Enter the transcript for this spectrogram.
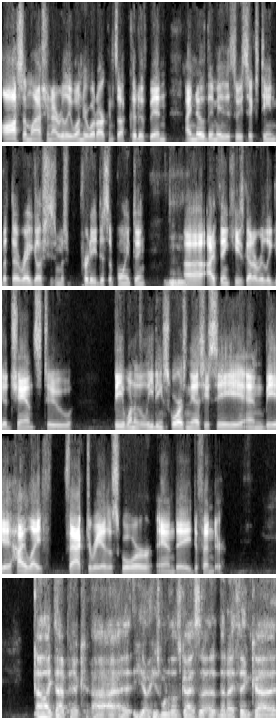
awesome last year, and I really wonder what Arkansas could have been. I know they made the Sweet 16, but the regular season was pretty disappointing. Mm-hmm. Uh, I think he's got a really good chance to be one of the leading scorers in the SEC and be a highlight factory as a scorer and a defender. I like that pick. Uh, I, you know, he's one of those guys that, that I think uh,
